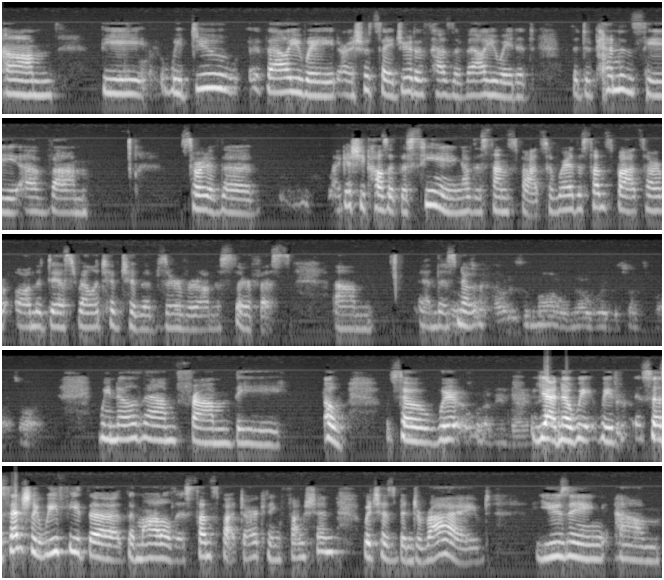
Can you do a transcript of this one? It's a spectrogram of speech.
Um, the we do evaluate, or I should say, Judith has evaluated the dependency of um, sort of the. I guess she calls it the seeing of the sunspots. So where the sunspots are on the disk relative to the observer on the surface. Um, and there's So- no. How does the model know where the sunspots are? We know them from the, oh, so we're, That's what I mean by. yeah, no, we, we've, so essentially we feed the, the model this sunspot darkening function, which has been derived using um,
